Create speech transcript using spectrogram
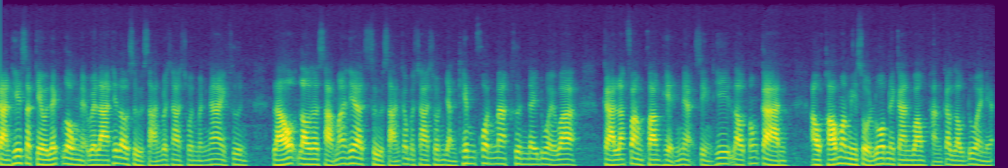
การที่สเกลเล็กลงเนี่ยเวลาที่เราสื่อสารประชาชนมันง่ายขึ้น แล้วเราจะสามารถที่จะสื่อสารกับประชาชนอย่างเข้มข้นมากขึ้นได้ด้วยว่า การรับฟังความเห็นเนี่ยสิ่งที่เราต้องการเอาเขามามีส่วนร่วมในการวางผังกับเราด้วยเนี่ย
